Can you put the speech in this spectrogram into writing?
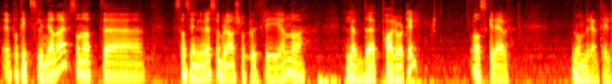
eh, På tidslinja der, sånn at eh, sannsynligvis så ble han sluppet fri igjen og levde et par år til. Og skrev noen brev til.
